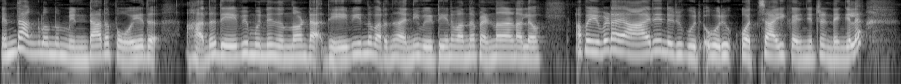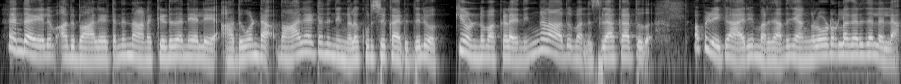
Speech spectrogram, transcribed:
എന്താ അങ്കിളൊന്നും മിണ്ടാതെ പോയത്? അത് ദേവി മുന്നിൽ നിന്നോണ്ടാ. ദേവി എന്ന് പറഞ്ഞത് അന്യ വീട്ടിൽ നിന്ന് വന്ന പെണ്ണാണല്ലോ അപ്പോൾ ഇവിടെ ആര്യൻ ഒരു ഒരു കൊച്ചായി കഴിഞ്ഞിട്ടുണ്ടെങ്കിൽ എന്തായാലും അത് ബാലേട്ടന് നാണക്കേട് തന്നെയല്ലേ? അതുകൊണ്ടാണ് ബാലേട്ടന് നിങ്ങളെക്കുറിച്ച് കരുതലും ഒക്കെ ഉണ്ട് മക്കളെ നിങ്ങളത് മനസ്സിലാക്കാത്തത്. അപ്പോഴേ കാര്യം പറഞ്ഞു അത് ഞങ്ങളോടുള്ള കരുതലല്ല.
